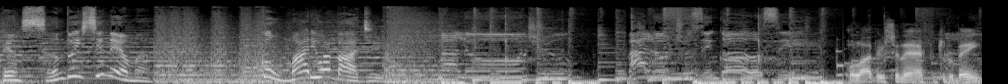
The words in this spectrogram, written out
Pensando em Cinema, com Mário Abad. Olá, meu cinef, tudo bem?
